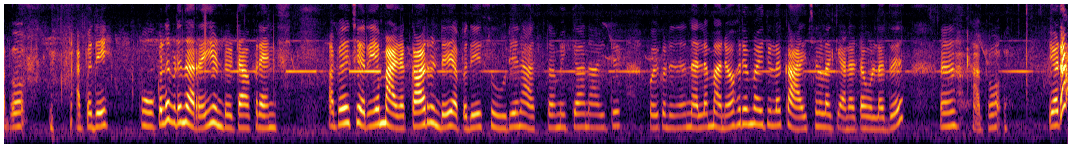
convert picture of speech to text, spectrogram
അപ്പോൾ അപ്പോൾ ഇതേ പൂക്കൾ ഇവിടെ നിറയെ ഉണ്ട് കേട്ടോ ഫ്രണ്ട്സ് അപ്പോൾ ചെറിയ മഴക്കാറുണ്ട്. അപ്പോൾ ഇതേ സൂര്യൻ അസ്തമിക്കാനായിട്ട് പോയിക്കൊണ്ടിരുന്നത്. നല്ല മനോഹരമായിട്ടുള്ള കാഴ്ചകളൊക്കെയാണ് കേട്ടോ ഉള്ളത്. അപ്പോൾ എടാ!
